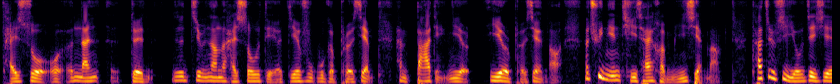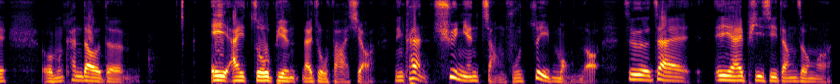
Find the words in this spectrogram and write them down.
台塑，哦，南对，基本上都还收跌，跌幅五个 percent 和八点一二一二 percent 啊。那去年题材很明显嘛，它就是由这些我们看到的 AI 周边来做发酵。你看去年涨幅最猛的哦，这个在 AI PC 当中哦。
